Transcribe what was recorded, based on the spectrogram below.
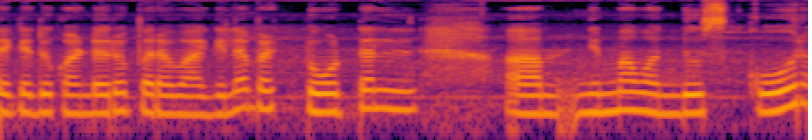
ತೆಗೆದುಕೊಂಡರೂ ಪರವಾಗಿಲ್ಲ, ಬಟ್ ಟೋಟಲ್ ನಿಮ್ಮ ಒಂದು ಸ್ಕೋರ್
